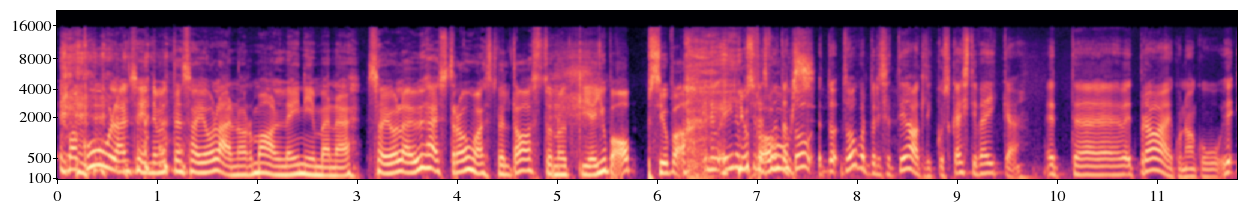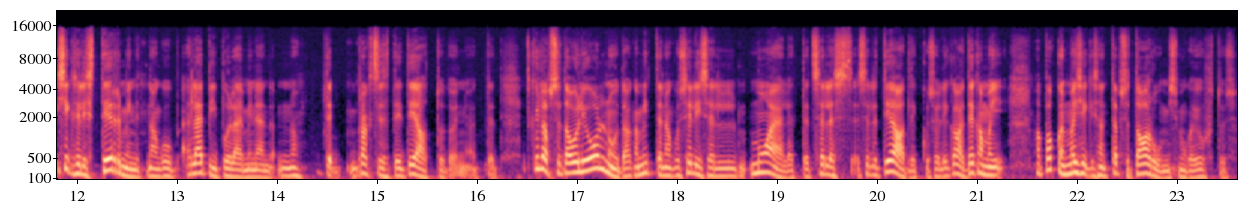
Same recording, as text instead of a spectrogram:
ma kuulan sind ja mõtlen, sa ei ole normaalne inimene, sa ei ole ühest traumast veel taastunudki ja juba ops juba. no, ei no kusjuures vaata to, to, tookord oli see teadlikkus ka hästi väike, et, et praegu nagu isegi sellist terminit nagu läbipõlemine noh, praktiliselt ei teatud, on ju, et, et, et küllap seda oli olnud, aga mitte nagu sellisel moel, et, et selles, selle teadlikkus oli ka, et ega ma ei, ma pakun, et ma isegi ei saanud täpselt aru, mis minuga juhtus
